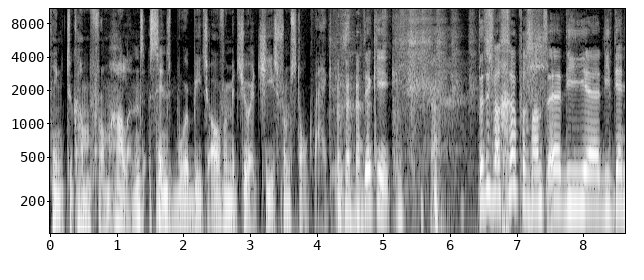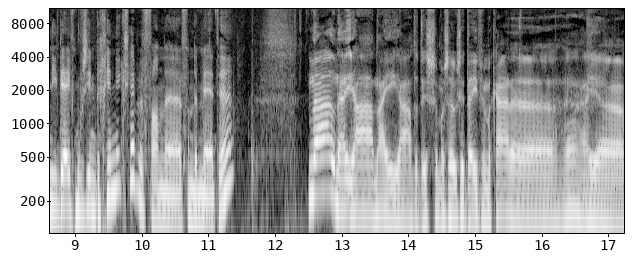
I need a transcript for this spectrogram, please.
thing to come from Holland... since Boer Beach over mature cheese from Stolkwijk is de kick. Dat is wel grappig, want eh, die, die Dandy Dave moest in het begin niks hebben van, van de Met, hè? Nou, nee, ja, nee, ja, dat is, maar zo zit Dave in elkaar. eh, hè. hij, eh,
